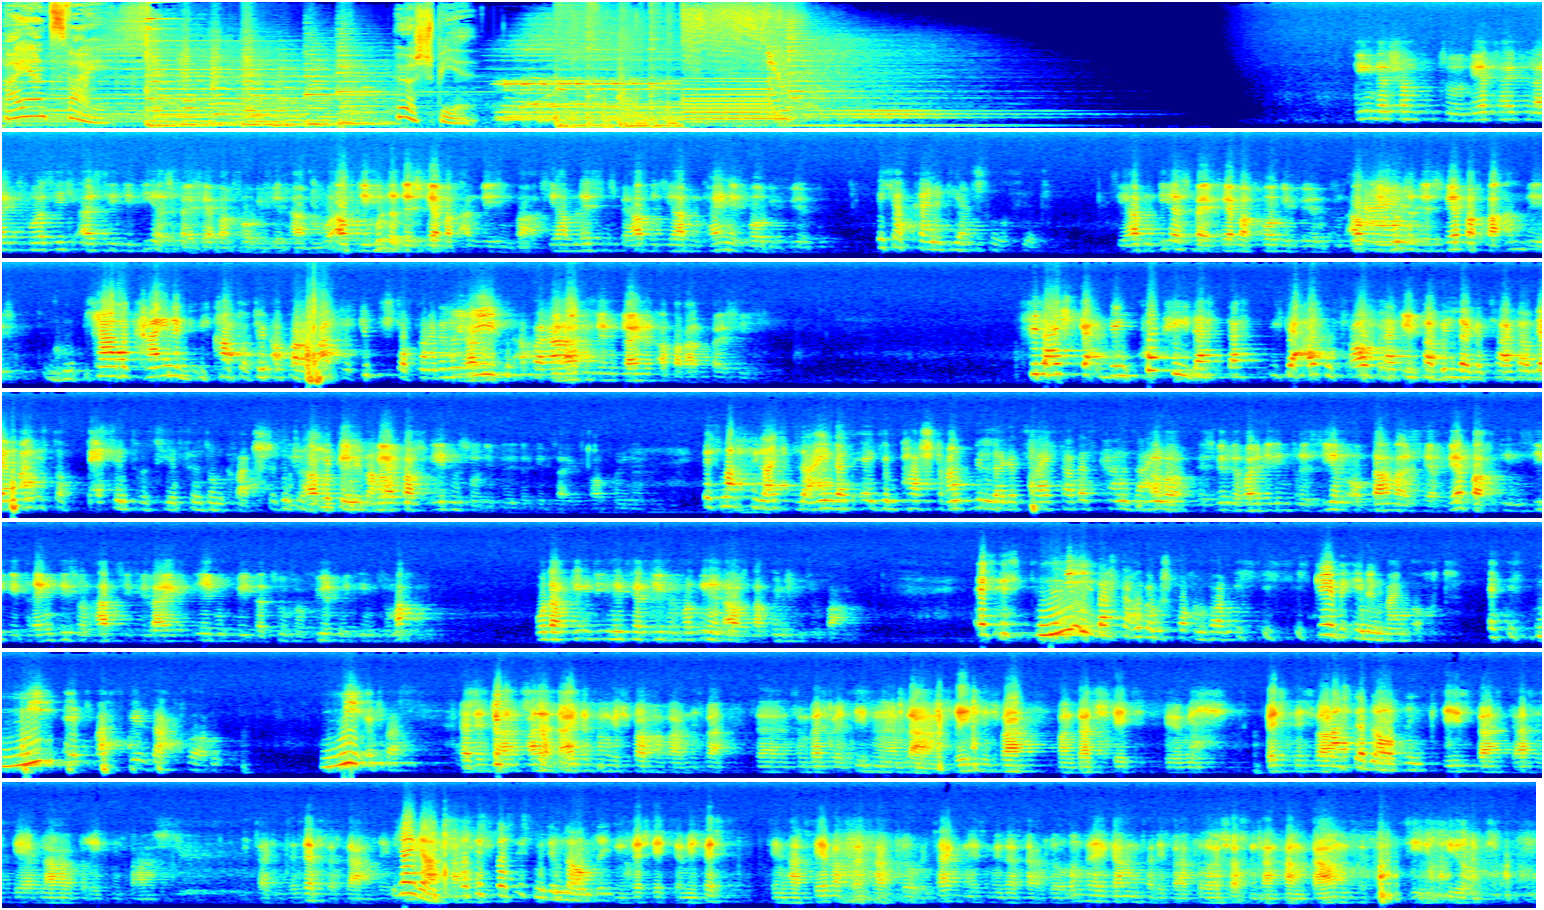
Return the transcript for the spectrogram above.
Bayern 2 Hörspiel Ging das schon zu der Zeit vielleicht vor sich, als Sie die Dias bei Fairbach vorgeführt haben, wo auch die Mutter des Fairbach anwesend war? Sie haben letztens behauptet, Sie haben keine vorgeführt. Ich habe keine Dias vorgeführt. Sie haben Dias bei Fairbach vorgeführt und auch Nein. die Mutter des Fairbach war anwesend. Ich habe keine, ich habe doch den Apparat, das gibt es doch gar nicht, das ist ein Sie Riesenapparat. hatten den kleinen Apparat bei sich. Vielleicht den Cookie, dass, dass ich der alten Frau vielleicht ein paar Bilder gezeigt habe. Der Mann ist doch desinteressiert für so einen Quatsch. Das interessiert ihn überhaupt nicht. Fairbach ebenso die Bilder gezeigt, Frau Grüne. Es mag vielleicht sein, dass er ein paar Strandbilder gezeigt hat. Es kann sein. Aber es würde heute interessieren, ob damals Herr Fairbach in Sie gedrängt ist und hat Sie vielleicht irgendwie dazu verführt, mit ihm zu machen. Oder ging die Initiative von Ihnen aus, nach München zu fahren? Es ist nie was darüber gesprochen worden. Ich, ich, ich gebe Ihnen mein Wort. Es ist nie etwas gesagt worden. Nie etwas. Es Das ist an aller. Seite von gesprochen worden, nicht wahr? Zum Beispiel diesen blauen Brief, nicht wahr? Und das steht für mich fest, nicht wahr? Was der blaue Brief? Dies, das, das ist der blaue Brief, nicht wahr? Das bezeichnet er selbst als blauen Brief. Ja, ja. Was ist, was ist mit dem blauen Brief? Und der steht für mich fest. Den hat Fehrbach der Frau Klo gezeigt und ist mit der Frau Klo runtergegangen und hat die Frau Klo erschossen. Dann kam Braun und sie die wahr?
